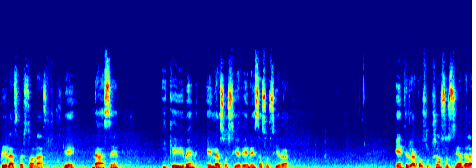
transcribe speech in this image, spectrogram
de las personas que nacen y que viven en, la en esa sociedad. Entre la construcción social de la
